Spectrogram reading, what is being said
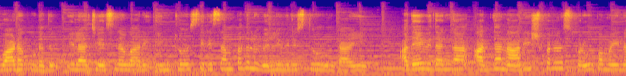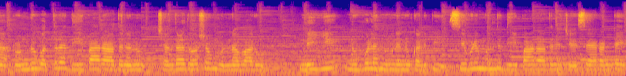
వాడకూడదు. ఇలా చేసిన వారి ఇంట్లో సిరి సంపదలు వెల్లివిరుస్తూ ఉంటాయి. అదేవిధంగా అర్ధ నారీశ్వర స్వరూపమైన రెండు వత్తుల దీపారాధనను చంద్రదోషం ఉన్నవారు నెయ్యి నువ్వుల నూనెను కలిపి శివుడి ముందు దీపారాధన చేశారంటే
